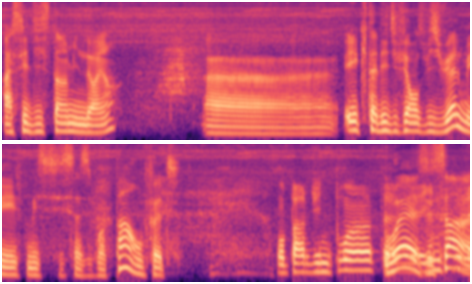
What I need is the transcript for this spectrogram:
assez distincts, mine de rien. Euh, et que tu as des différences visuelles, mais, ça se voit pas en fait. On parle d'une pointe. Ouais, c'est ça,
